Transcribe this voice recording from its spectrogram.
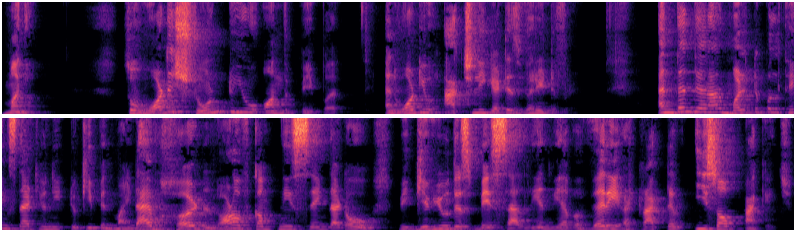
money. So, what is shown to you on the paper and what you actually get is very different. And then there are multiple things that you need to keep in mind. I have heard a lot of companies saying that, oh, we give you this base salary and we have a very attractive ESOP package.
